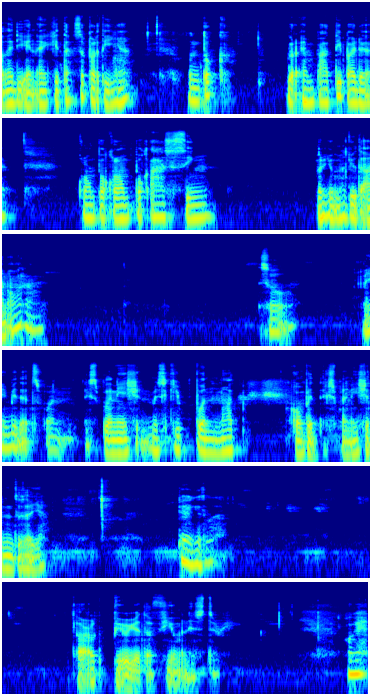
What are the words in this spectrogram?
oleh DNA kita sepertinya untuk berempati pada kelompok-kelompok asing berjumlah jutaan orang. So, maybe that's one explanation meskipun not complete explanation tentu saja. Ya gitu lah. Dark period of human history. Okay.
